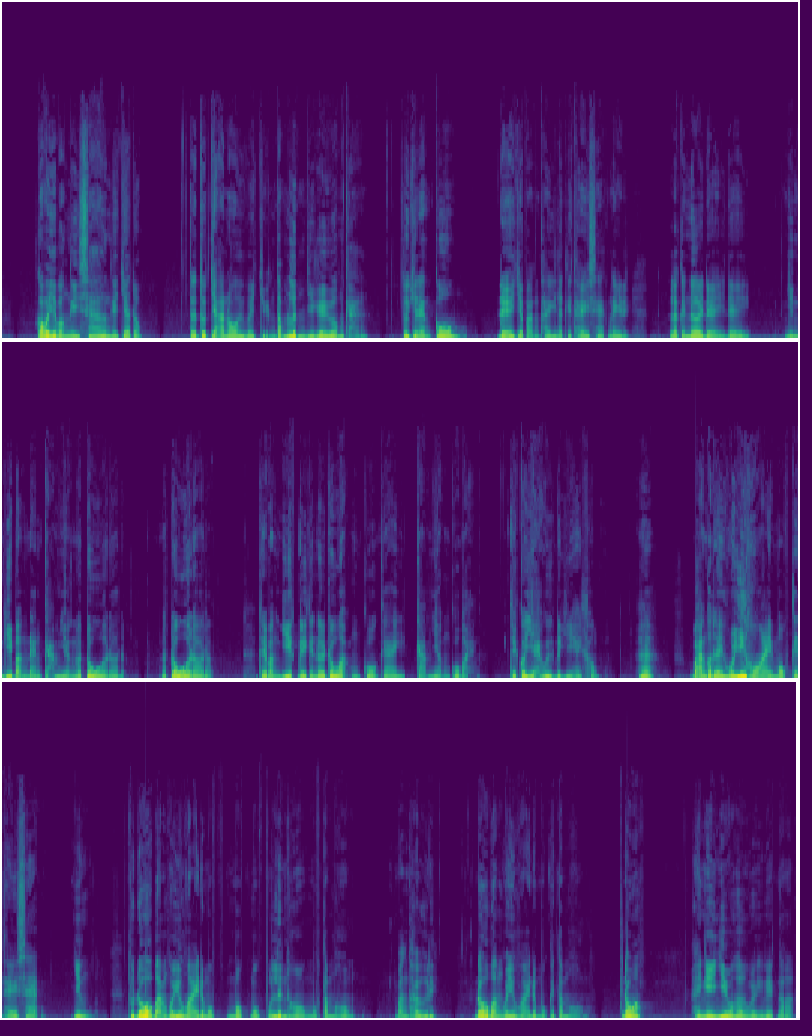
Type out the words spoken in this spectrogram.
Có bao giờ bạn nghĩ xa hơn cái chết không? Tôi tôi chả nói về chuyện tâm linh gì ghê gớm cả. Tôi chỉ đang cố để cho bạn thấy là cái thể xác này là cái nơi để để những gì bạn đang cảm nhận nó trú ở đó đó. Nó trú ở đó đó. Thì bạn diệt đi cái nơi trú ẩn của cái cảm nhận của bạn. Thì có giải quyết được gì hay không? Ha? Bạn có thể hủy hoại một cái thể xác, nhưng tôi đố bạn hủy hoại được một một một linh hồn, một tâm hồn. Bạn thử đi. Đố bạn hủy hoại được một cái tâm hồn. Đúng không? Hãy nghĩ nhiều hơn về cái việc đó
